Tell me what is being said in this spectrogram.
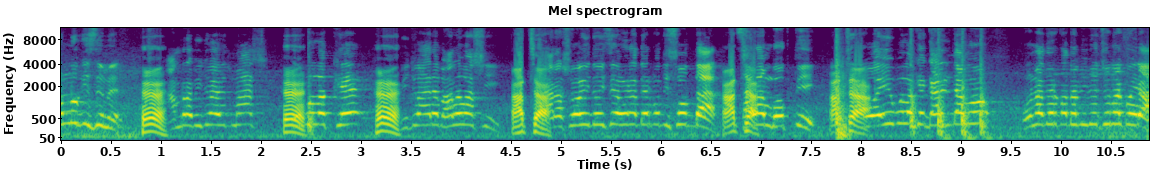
অন্য কিসিমের। হ্যাঁ। আমরা বিজয়ের মাস হ্যাঁ। উপলক্ষে হ্যাঁ। বিজয়ের ভালোবাসি। আচ্ছা। যারা শহীদ ওনাদের প্রতি শ্রদ্ধা আচ্ছা। সালাম ভক্তি। আচ্ছা। তো এই উপলক্ষে গাড়ির দামও ওনাদের কথা বিবেচনা কইরা।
